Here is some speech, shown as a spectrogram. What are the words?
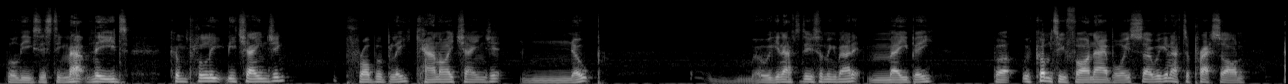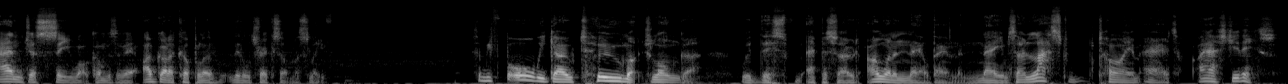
will the existing map need completely changing? Probably. Can I change it? Nope. Are we going to have to do something about it? Maybe. But we've come too far now, boys, so we're going to have to press on and just see what comes of it. I've got a couple of little tricks up my sleeve. So before we go too much longer with this episode, I want to nail down the name. So last time out, I asked you this.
